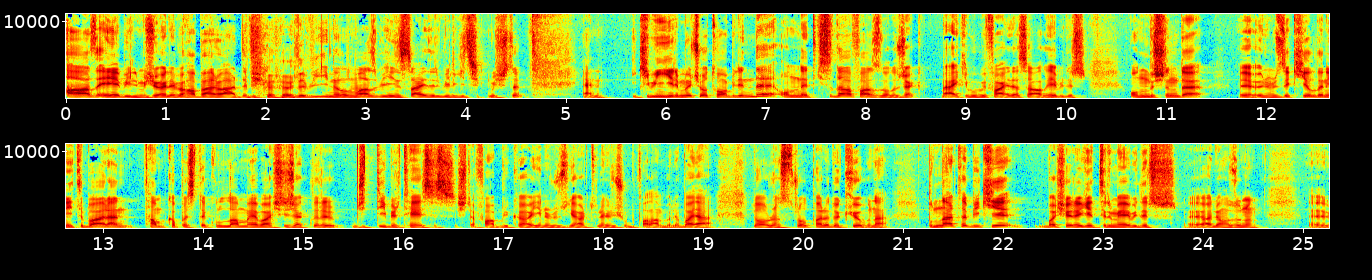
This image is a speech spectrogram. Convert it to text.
ağız eğebilmiş öyle bir haber vardı. Bir öyle bir inanılmaz bir insider bilgi çıkmıştı. Yani 2023 otomobilinde onun etkisi daha fazla olacak. Belki bu bir fayda sağlayabilir. Onun dışında e, önümüzdeki yıldan itibaren tam kapasite kullanmaya başlayacakları ciddi bir tesis. işte fabrika, yeni rüzgar tüneli şu bu falan böyle bayağı Lawrence Stroll para döküyor buna. Bunlar tabii ki başarı getirmeyebilir. E, Alonso'nun e,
